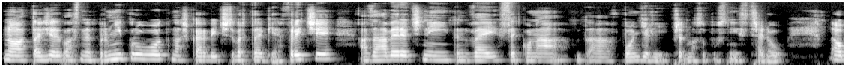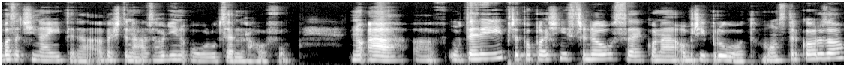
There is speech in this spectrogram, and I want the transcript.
No a takže vlastně první průvod na škardy čtvrtek je friči a závěrečný, ten vej, se koná v pondělí před masopustní středou. A oba začínají teda ve 14 hodin u Lucernhofu. No a v úterý před popeleční středou se koná obří průvod Monster Corso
